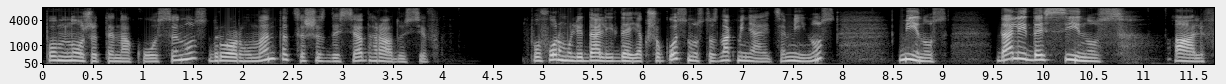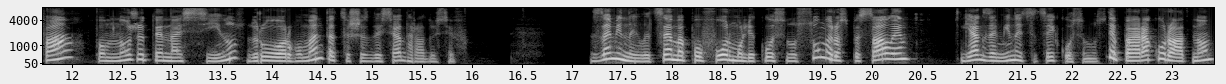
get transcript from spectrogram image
помножити на косинус, другого аргумента це 60 градусів. По формулі далі йде, якщо косинус, то знак міняється. Мінус, мінус. Далі йде синус альфа, помножити на синус, другого аргумента це 60 градусів. Замінили. Це ми по формулі косинус суми розписали, як заміниться цей косинус. Тепер акуратно.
